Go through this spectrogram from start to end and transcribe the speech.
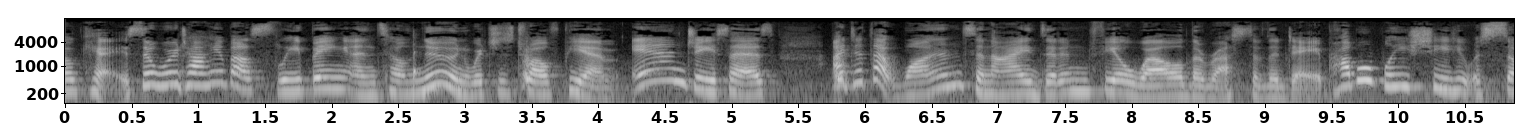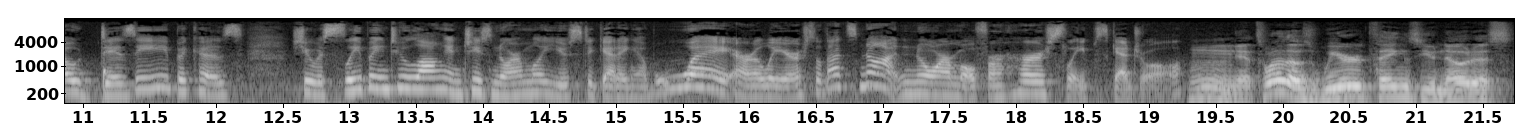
Okay, so we're talking about sleeping until noon, which is 12 p.m. Angie says, I did that once and I didn't feel well the rest of the day. Probably she was so dizzy because she was sleeping too long and she's normally used to getting up way earlier, so that's not normal for her sleep schedule. Hmm, it's one of those weird things you notice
